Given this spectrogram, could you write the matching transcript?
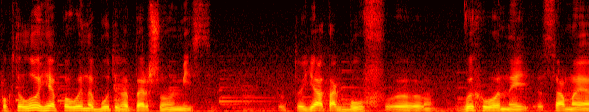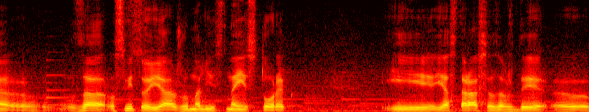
Фактологія повинна бути на першому місці. Тобто я так був е, вихований саме е, за освітою я журналіст, не історик. І я старався завжди е,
